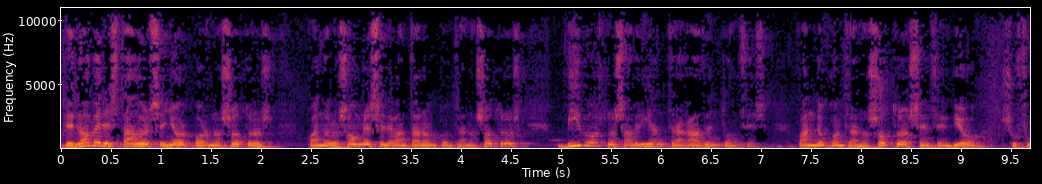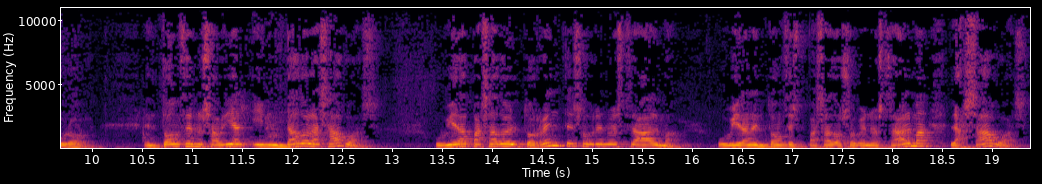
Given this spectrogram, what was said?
de no haber estado el Señor por nosotros, cuando los hombres se levantaron contra nosotros, vivos nos habrían tragado entonces, cuando contra nosotros se encendió su furor. Entonces nos habrían inundado las aguas, hubiera pasado el torrente sobre nuestra alma, hubieran entonces pasado sobre nuestra alma las aguas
